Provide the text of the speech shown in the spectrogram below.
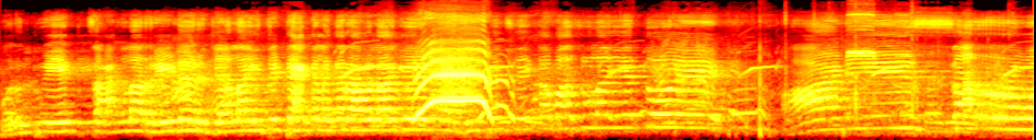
परंतु एक चांगला रेडर ज्याला इथे टॅकल करावं लागेल एका बाजूला येतोय. आणि सर्व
